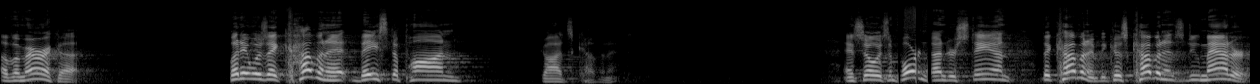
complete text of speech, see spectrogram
of America. But it was a covenant based upon God's covenant. And so it's important to understand the covenant because covenants do matter.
